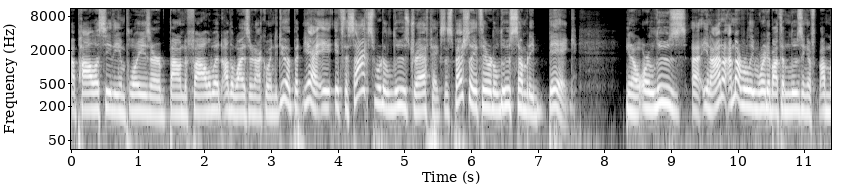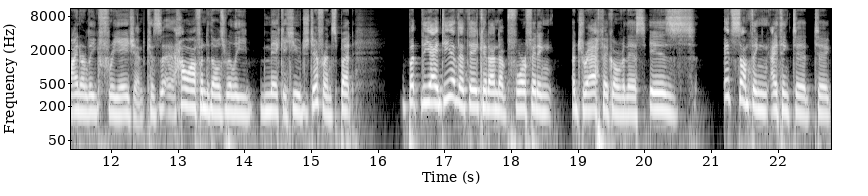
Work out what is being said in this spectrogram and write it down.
a policy, the employees are bound to follow it. Otherwise, they're not going to do it. But yeah, if the Sox were to lose draft picks, especially if they were to lose somebody big, you know, or lose, uh, you know, I am not really worried about them losing a, a minor league free agent because uh, how often do those really make a huge difference? But, but the idea that they could end up forfeiting a draft pick over this is, it's something I think to to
